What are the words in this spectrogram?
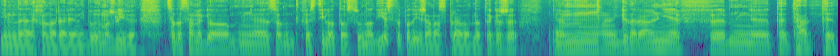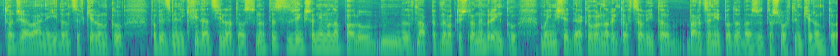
inne honoraria nie były możliwe. Co do samego mm, co do kwestii lotosu, no jest to podejrzana sprawa, dlatego że mm, generalnie w, mm, te, ta, te, to działanie idące w kierunku powiedzmy likwidacji lotosu, no to jest zwiększenie monopolu na pewnym określonym rynku. Moim się jako wolnorynkowcowi to bardzo nie podoba, że to szło w tym kierunku.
